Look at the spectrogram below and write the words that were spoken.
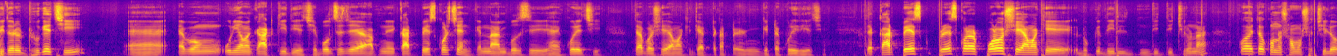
ভিতরে ঢুকেছি। এবং উনি আমাকে আটকে দিয়েছে। বলছে যে, আপনি কার্ড প্রেস করছেন? না, আমি বলছি হ্যাঁ করেছি। তারপর সে আমাকে গেটটা কার্ডটা গেটটা খুলে দিয়েছে। তা কার্ড প্রেস প্রেস করার পরও সে আমাকে ঢুকতে দিল দিচ্ছিল না। হয়তো কোনো সমস্যা ছিল।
